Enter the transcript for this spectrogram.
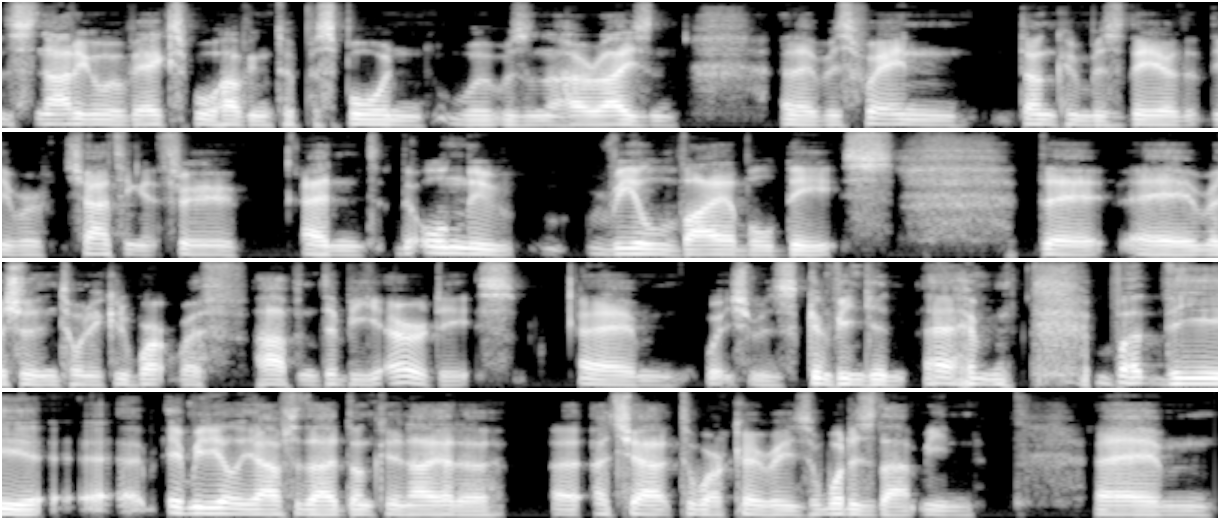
the scenario of Expo having to postpone was on the horizon, and it was when Duncan was there that they were chatting it through. And the only real viable dates that uh, Richard and Tony could work with happened to be our dates. Um, which was convenient. Um, but the uh, immediately after that, Duncan and I had a, a, a chat to work out so what does that mean. Um,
